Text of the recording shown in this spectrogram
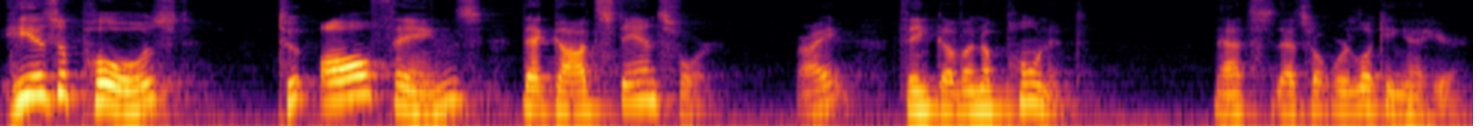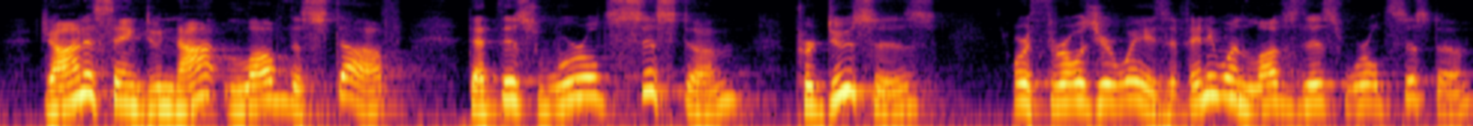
he is opposed to all things that God stands for, right? Think of an opponent. That's, that's what we're looking at here. John is saying, do not love the stuff that this world system produces or throws your ways. If anyone loves this world system,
